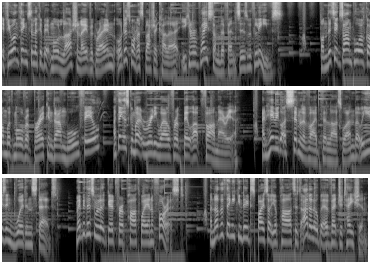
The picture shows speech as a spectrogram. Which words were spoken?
If you want things to look a bit more lush and overgrown, or just want a splash of colour, you can replace some of the fences with leaves. On this example, I've gone with more of a broken down wall feel. I think this can work really well for a built up farm area. And here we got a similar vibe to the last one, but we're using wood instead. Maybe this will look good for a pathway in a forest. Another thing you can do to spice up your paths is add a little bit of vegetation.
